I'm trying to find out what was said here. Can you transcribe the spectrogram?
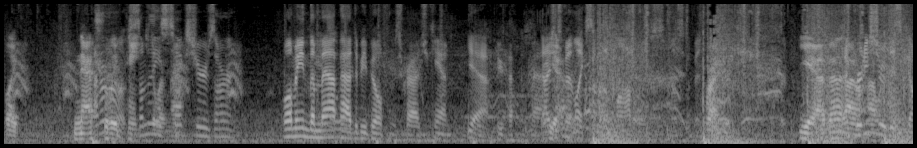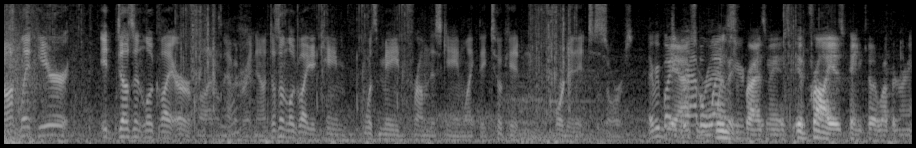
like I don't naturally know, some of these map. textures aren't Well, I mean, the map had to be built from scratch. You can't yeah. You have that with I just Yeah. meant like some of the models must have been Right. Yeah, that. I I'm don't- pretty sure this gauntlet here, it doesn't look like, or well, I don't have it right now. It doesn't look like it came was made from this game. Like they took it and ported it to Source. Everybody Yeah, grab a weapon. wouldn't surprise me. It's, it probably is painkiller weaponry.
